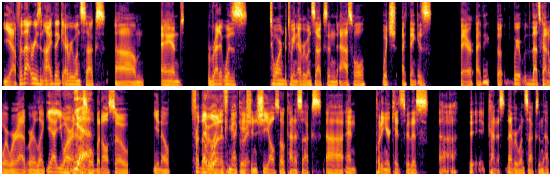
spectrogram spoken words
yeah, for that reason, I think everyone sucks. Um, and Reddit was torn between everyone sucks and asshole, which I think is fair. I think the, we're that's kind of where we're at. We're like, yeah, you are an Yeah. asshole, but also, you know, for the Everyone lack of isn't that great. communication, she also kind of sucks. Uh, and putting your kids through this, uh, kind of everyone sucks in that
